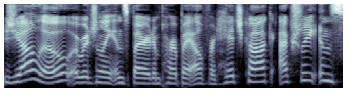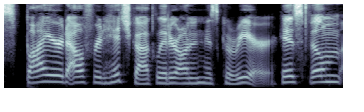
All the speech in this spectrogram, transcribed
Giallo, originally inspired in part by Alfred Hitchcock, actually inspired Alfred Hitchcock later on in his career. His film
